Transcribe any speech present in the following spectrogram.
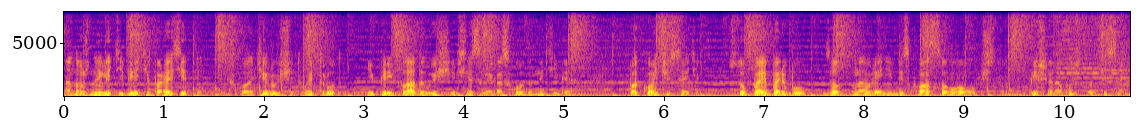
а нужны ли тебе эти паразиты, эксплуатирующие твой труд и перекладывающие все свои расходы на тебя? Покончи с этим. Вступай в борьбу за установление бесклассового общества. Пиши на почту в описании.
